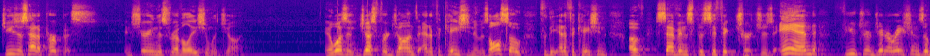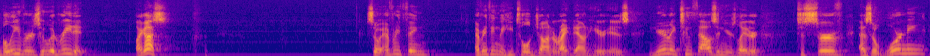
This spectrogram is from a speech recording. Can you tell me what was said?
Jesus had a purpose in sharing this revelation with John. And it wasn't just for John's edification, it was also for the edification of seven specific churches and future generations of believers who would read it, like us. So everything, everything that he told John to write down here is nearly 2,000 years later to serve as a warning,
